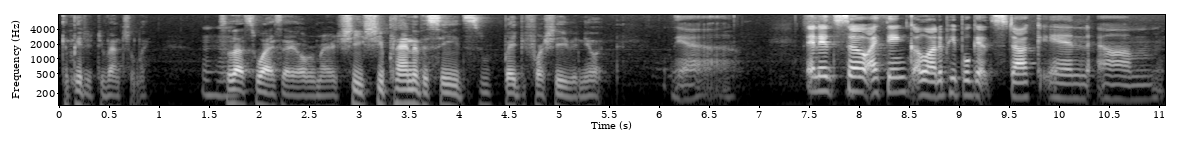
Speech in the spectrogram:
competed eventually. So that's why I say I overmarried. She she planted the seeds way before she even knew it. Yeah. And it's so I think a lot of people get stuck in um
